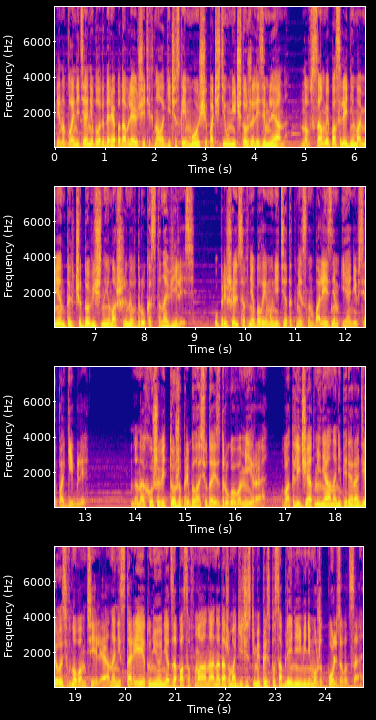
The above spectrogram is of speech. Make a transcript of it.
Инопланетяне благодаря подавляющей технологической мощи почти уничтожили землян, но в самый последний момент их чудовищные машины вдруг остановились. У пришельцев не было иммунитета к местным болезням, и они все погибли. Нанахоша ведь тоже прибыла сюда из другого мира. В отличие от меня, она не переродилась в новом теле, она не стареет, у нее нет запасов мана, она даже магическими приспособлениями не может пользоваться.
